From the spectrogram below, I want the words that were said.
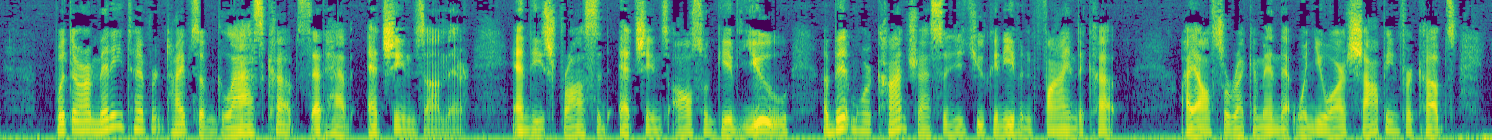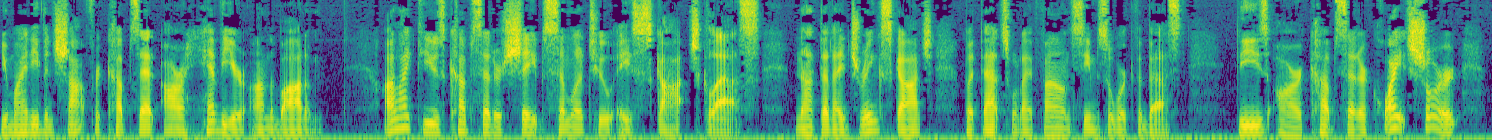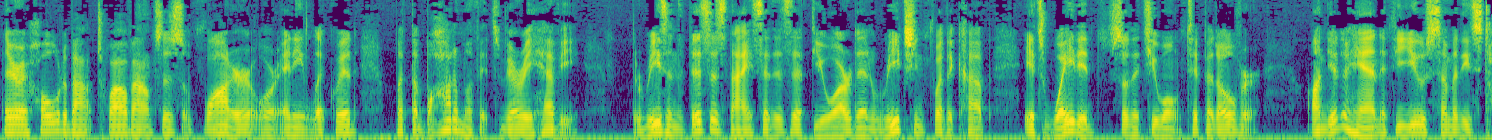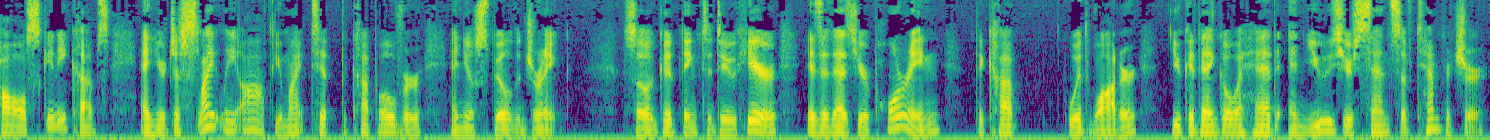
But there are many different types of glass cups that have etchings on there. And these frosted etchings also give you a bit more contrast so that you can even find the cup. I also recommend that when you are shopping for cups, you might even shop for cups that are heavier on the bottom. I like to use cups that are shaped similar to a scotch glass. Not that I drink scotch, but that's what I found seems to work the best. These are cups that are quite short. They hold about 12 ounces of water or any liquid, but the bottom of it's very heavy. The reason that this is nice is that if you are then reaching for the cup, it's weighted so that you won't tip it over. On the other hand, if you use some of these tall, skinny cups and you're just slightly off, you might tip the cup over and you'll spill the drink. So a good thing to do here is that as you're pouring the cup with water, you could then go ahead and use your sense of temperature.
